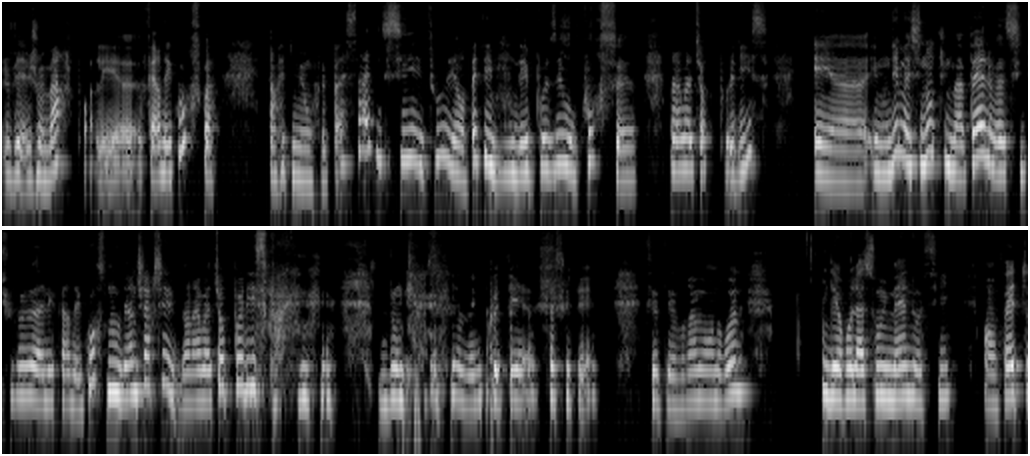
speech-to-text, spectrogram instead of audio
je, vais, je marche pour aller faire des courses, quoi. en fait, mais on fait pas ça ici et tout. Et en fait, ils m'ont déposé aux courses dans la voiture de police. Et euh, ils m'ont dit, mais sinon, tu m'appelles euh, si tu veux aller faire des courses, nous, on vient te chercher dans la voiture de police, quoi. Donc, il y avait une côté, euh, ça, c'était, c'était vraiment drôle. les relations humaines aussi. En fait,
